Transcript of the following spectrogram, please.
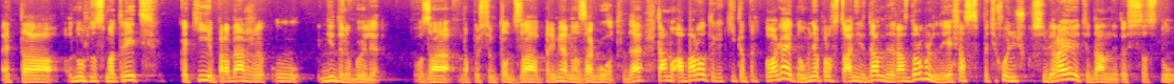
Это нужно смотреть, какие продажи у Гидры были за, допустим, тот за примерно за год, да, там обороты какие-то предполагают, но у меня просто они данные раздроблены, я сейчас потихонечку собираю эти данные, то есть, ну,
